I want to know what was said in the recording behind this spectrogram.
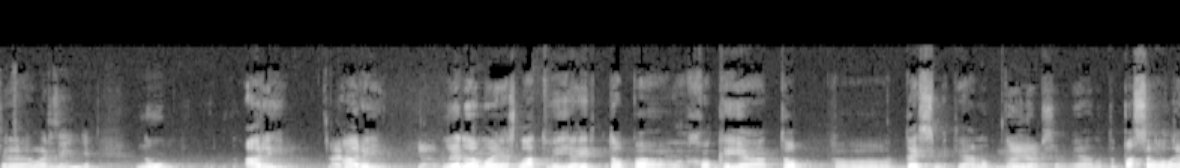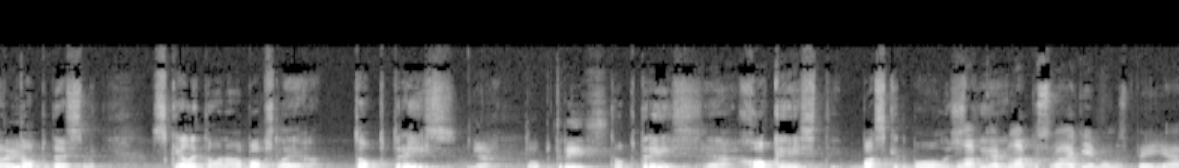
Pēc uh, porziņa. Nu, arī. Arī. arī. Jā, Nu, bet- Iedomājies, Latvija ir topā hokeja top uh, 10. Jā, nu, Nu, jā. pieņemsim, jā, nu, pasaulē Nu, tā ir ir. top 10. Skeletonā, bobslējā top 3. Jā, top 3. Top 3. Jā, hokeisti, basketbolisti. Blak, ar blakus vāģiem mums bija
